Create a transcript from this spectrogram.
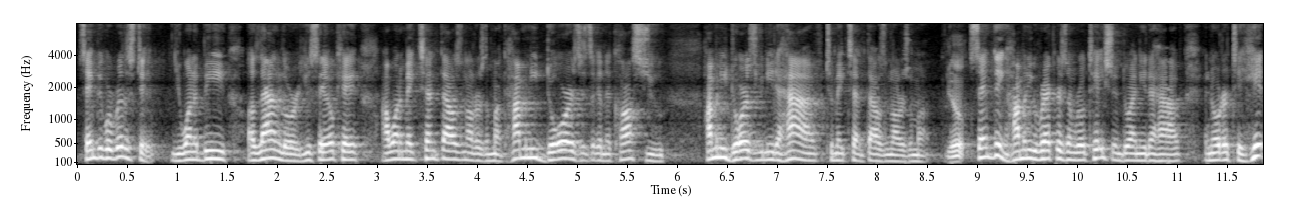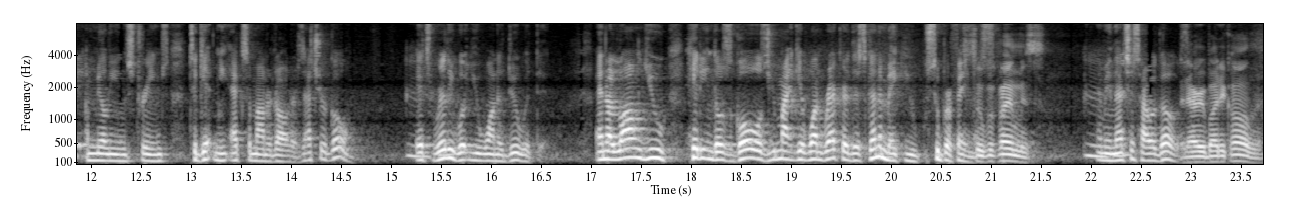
Same thing with real estate. You want to be a landlord. You say, okay, I want to make ten thousand dollars a month. How many doors is it going to cost you? How many doors do you need to have to make ten thousand dollars a month? Yep. Same thing. How many records in rotation do I need to have in order to hit a million streams to get me X amount of dollars? That's your goal. Mm. It's really what you want to do with it. And along you hitting those goals, you might get one record that's going to make you super famous. Super famous. I mean, that's just how it goes. and everybody calling.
